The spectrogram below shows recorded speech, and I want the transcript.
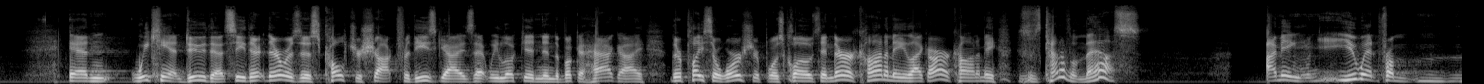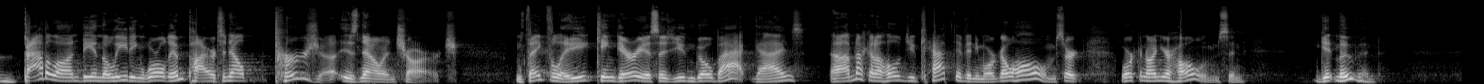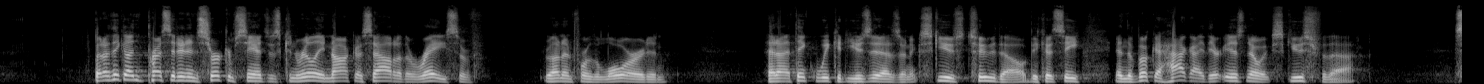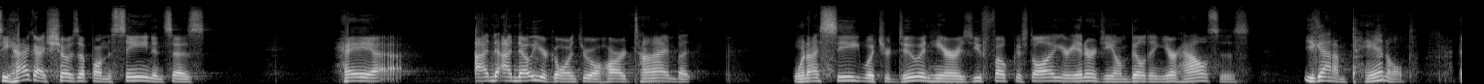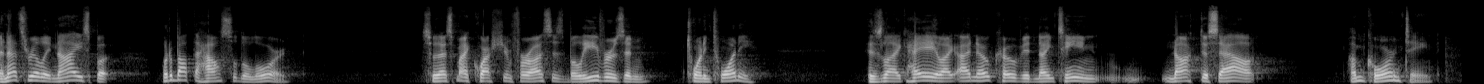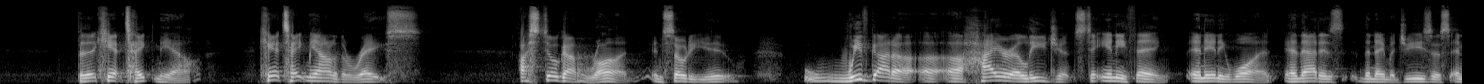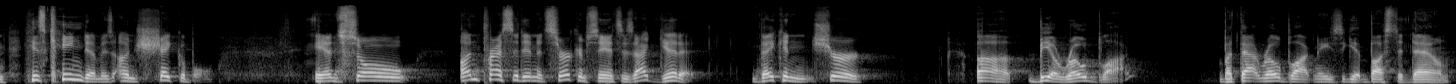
And we can't do that. See, there, there was this culture shock for these guys that we looked in in the book of Haggai. Their place of worship was closed, and their economy, like our economy, is kind of a mess. I mean, you went from Babylon being the leading world empire to now Persia is now in charge. And thankfully, King Darius says, You can go back, guys. Uh, I'm not going to hold you captive anymore. Go home, start working on your homes, and get moving. But I think unprecedented circumstances can really knock us out of the race of running for the Lord. And, and I think we could use it as an excuse too, though, because see, in the book of Haggai, there is no excuse for that. See, Haggai shows up on the scene and says, Hey, I, I know you're going through a hard time, but when I see what you're doing here is you focused all your energy on building your houses. You got them paneled. And that's really nice, but what about the house of the Lord? So that's my question for us as believers in 2020. Is like, hey, like I know COVID 19 knocked us out. I'm quarantined. But it can't take me out. Can't take me out of the race. I still got to run, and so do you. We've got a, a, a higher allegiance to anything and anyone, and that is the name of Jesus. And his kingdom is unshakable. And so, unprecedented circumstances, I get it. They can sure uh, be a roadblock, but that roadblock needs to get busted down.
